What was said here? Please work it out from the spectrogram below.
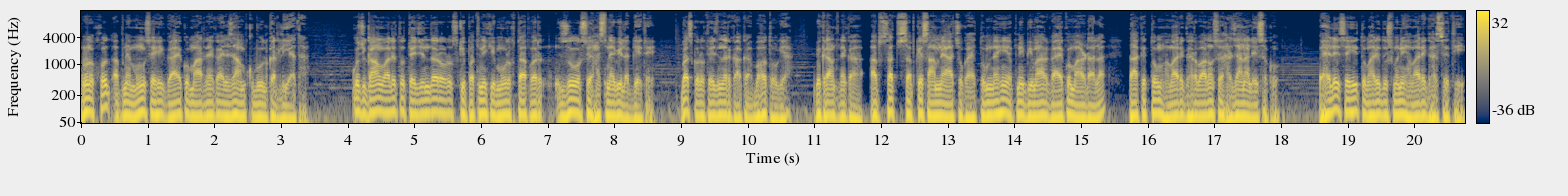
उन्होंने खुद अपने मुँह से ही गाय को मारने का इल्ज़ाम कबूल कर लिया था। कुछ गाँव वाले तो तेजिंदर और उसकी पत्नी की मूर्खता पर ज़ोर से हंसने भी लग गए थे। बस करो तेजिंदर काका, बहुत हो गया। विक्रांत ने कहा, अब सच सबके सामने आ चुका है। तुमने ही अपनी बीमार गाय को मार डाला ताकि तुम हमारे घर वालों से हरजाना ले सको। पहले से ही तुम्हारी दुश्मनी हमारे घर से थी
